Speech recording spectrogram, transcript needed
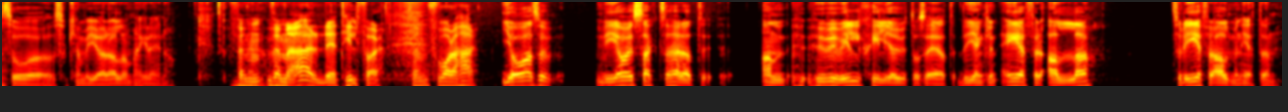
Så, så kan vi göra alla de här grejerna. Vem, vem är det till för? Vem får vara här? Ja, alltså vi har ju sagt så här att hur vi vill skilja ut oss är att det egentligen är för alla. Så det är för allmänheten.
